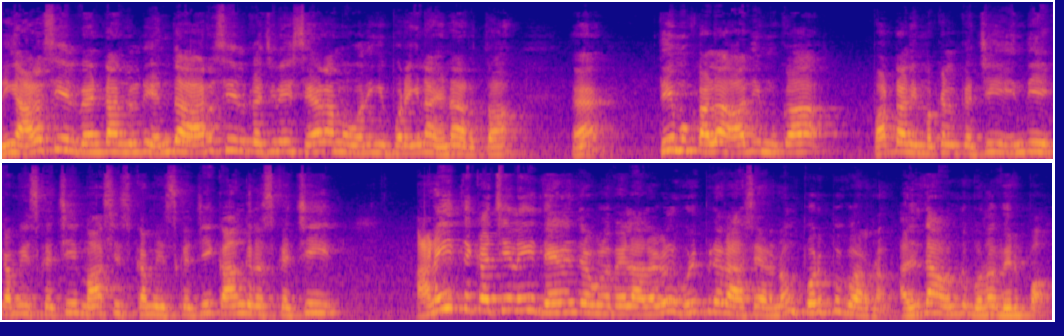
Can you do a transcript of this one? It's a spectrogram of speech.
நீங்கள் அரசியல் வேண்டாம்னு சொல்லிட்டு எந்த அரசியல் கட்சியிலையும் சேராமல் ஒதுங்கி போகிறீங்கன்னா என்ன அர்த்தம்? திமுகவில் அதிமுக பாட்டாளி மக்கள் கட்சி இந்திய கம்யூனிஸ்ட் கட்சி மார்க்சிஸ்ட் கம்யூனிஸ்ட் கட்சி காங்கிரஸ் கட்சி அனைத்து கட்சியிலையும் தேவேந்திர குல வேளாளர்கள் உறுப்பினராக சேரணும் பொறுப்புக்கு வரணும். அதுதான் வந்து முதல் விருப்பம்.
